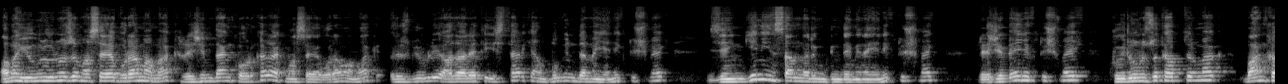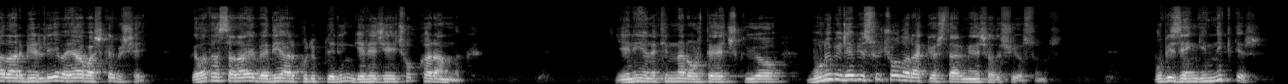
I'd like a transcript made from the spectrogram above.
Ama yumruğunuzu masaya vuramamak, rejimden korkarak masaya vuramamak, özgürlüğü, adaleti isterken bu gündeme yenik düşmek, zengin insanların gündemine yenik düşmek, rejime yenik düşmek, kuyruğunuzu kaptırmak, bankalar birliği veya başka bir şey. Galatasaray ve diğer kulüplerin geleceği çok karanlık. Yeni yönetimler ortaya çıkıyor. Bunu bile bir suç olarak göstermeye çalışıyorsunuz. Bu bir zenginliktir.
